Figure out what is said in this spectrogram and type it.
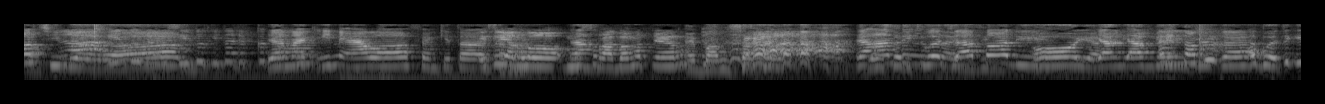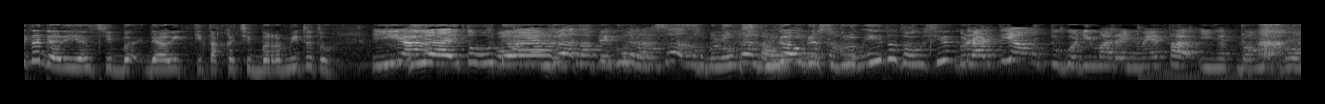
Nah, Ciberem. itu dari situ kita deket. yang tau. naik ini Elf yang kita Itu sama- yang lo yang, mesra banget Nyer Eh bangsa. yang gue diceritain jatuh di Oh iya. yang diambilin eh, tapi juga. oh berarti kita dari yang Cibe, dari kita ke Ciberem itu tuh. Iya. Iya, itu udah. Enggak, tapi gue rasa sebelumnya tau. Enggak udah sebelum itu tahu sih. Berarti yang waktu gue dimarahin Meta, inget banget gue.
